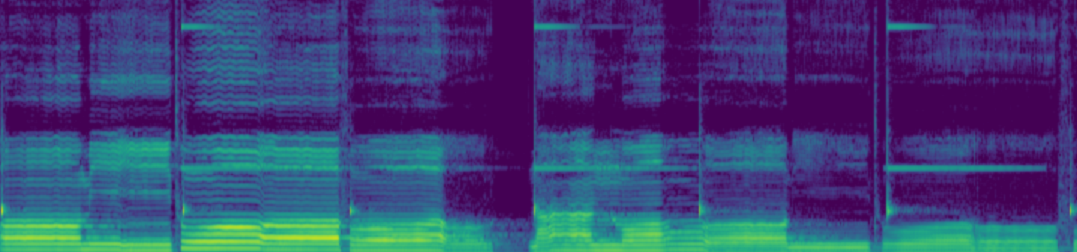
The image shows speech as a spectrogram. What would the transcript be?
阿弥陀佛。南无阿弥陀佛，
